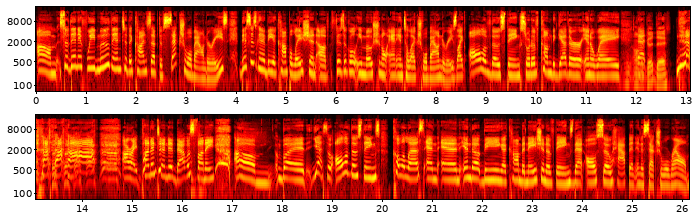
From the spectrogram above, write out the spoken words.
Um, so then if we move into the concept of sexual boundaries, this is going to be a compilation of physical, emotional, and intellectual boundaries. Like all of those things sort of come together in a way On that. a good day. all right. Pun intended. That was funny. Um, but yeah, so all of those things coalesce and, and end up being a combination of things that also happen in a sexual realm.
